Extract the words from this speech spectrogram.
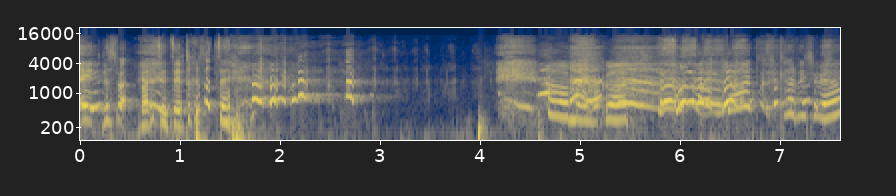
Ey, das war, war das jetzt der dritte Zettel? Oh mein Gott. Oh mein Gott, ich kann nicht mehr.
